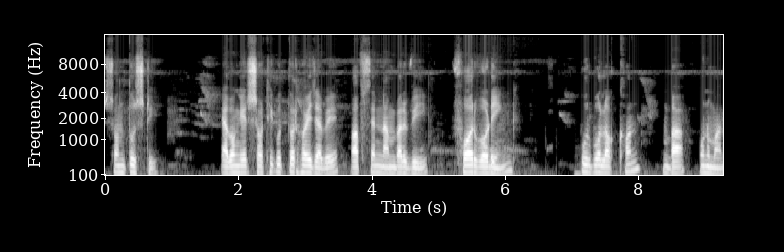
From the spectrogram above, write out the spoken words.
সন্তুষ্টি এবং এর সঠিক উত্তর হয়ে যাবে অপশন নাম্বার বি ফরওয়ার্ডিং পূর্বলক্ষণ বা অনুমান।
